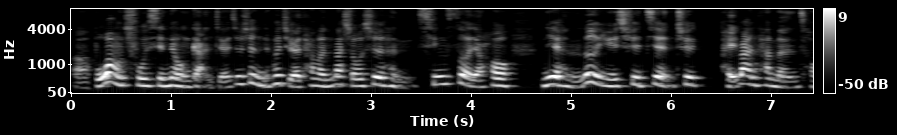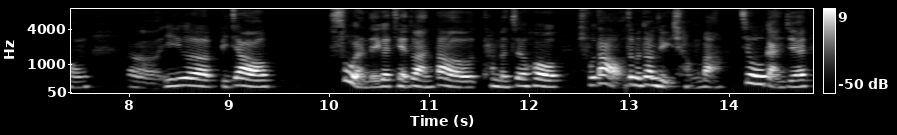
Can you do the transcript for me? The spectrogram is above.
呃不忘初心那种感觉。就是你会觉得他们那时候是很青涩，然后你也很乐于去见、去陪伴他们，从呃一个比较素人的一个阶段到他们最后出道这么段旅程吧。就我感觉，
